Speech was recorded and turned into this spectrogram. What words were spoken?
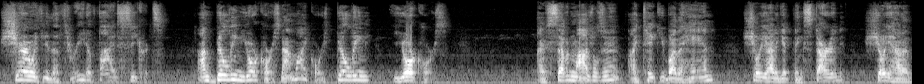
Sharing with you the three to five secrets on building your course, not my course, building your course. I have seven modules in it. I take you by the hand, show you how to get things started, show you how to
